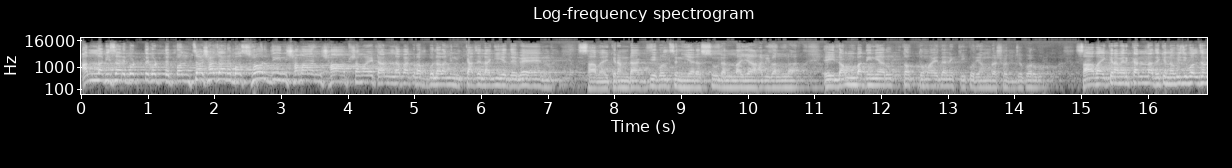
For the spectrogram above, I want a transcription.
আল্লাহ বিচার করতে করতে পঞ্চাশ হাজার বছর দিন সমান, সব সময়টা আল্লাহ পাক রব্বুল আলমিন কাজে লাগিয়ে দেবেন। সাহাবাইকেরাম ডাক দিয়ে বলছেন, ইয়া রাসূল আল্লাহ ইয়া হাবিব আল্লাহ এই লম্বা দিনিয়ার উত্তপ্ত ময়দানে কি করে আমরা সহ্য করব? সাহাবাইকেরামের কান্না দেখে নবীজি বলছেন,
